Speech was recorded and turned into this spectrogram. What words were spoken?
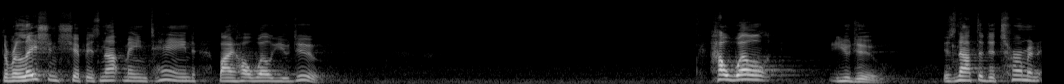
The relationship is not maintained by how well you do. How well you do is not the determin-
